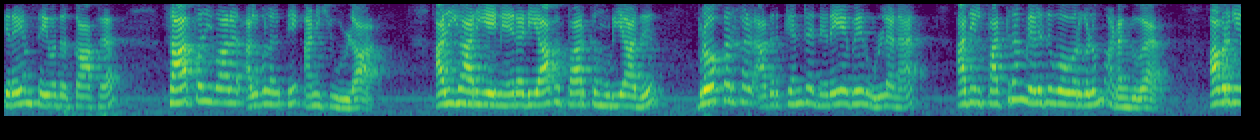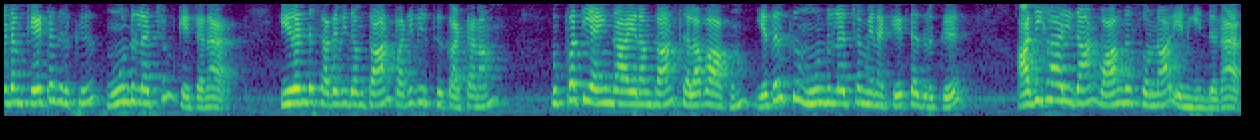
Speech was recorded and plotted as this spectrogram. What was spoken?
கிரயம் செய்வதற்காக சார்பதிவாளர் அலுவலகத்தை அணுகியுள்ளார். அதிகாரியை நேரடியாக பார்க்க முடியாது. புரோக்கர்கள் அதற்கென்ற நிறைய பேர் உள்ளனர். அதில் பத்திரம் எழுதுபவர்களும் அடங்குவர். அவர்களிடம் கேட்டதற்கு மூன்று லட்சம் கேட்டனர். இரண்டு சதவீதம் தான் பதிவிற்கு கட்டணம். முப்பத்தி ஐந்தாயிரம் தான் செலவாகும். எதற்கு மூன்று லட்சம் என கேட்டதற்கு அதிகாரி தான் வாங்க சொன்னார் என்கின்றனர்.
